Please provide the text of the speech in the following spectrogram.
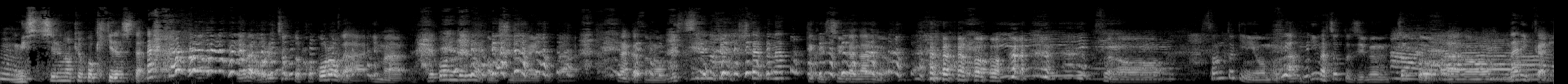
うん。ミスチルの曲を聴き出したら やばい俺ちょっと心が今へこんでるのかもしれないとかなんかそのミスチルの曲聴きたくなってくる瞬間があるのよ。そのその時に思う。あ今ちょっと自分ちょっとあの何かに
